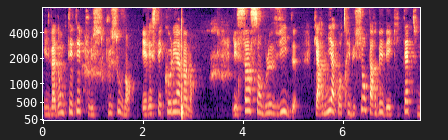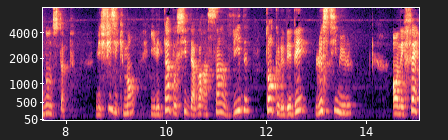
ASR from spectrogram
Il va donc téter plus, plus souvent et rester collé à maman. Les seins semblent vides car mis à contribution par bébé qui tète non-stop. Mais physiquement, il est impossible d'avoir un sein vide tant que le bébé le stimule. En effet,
